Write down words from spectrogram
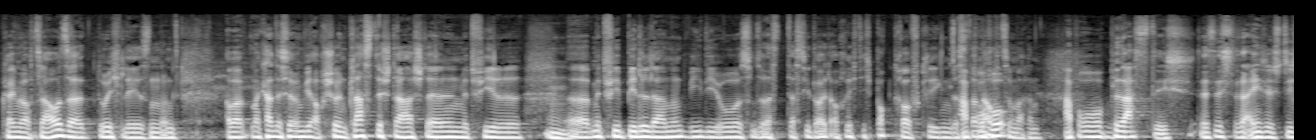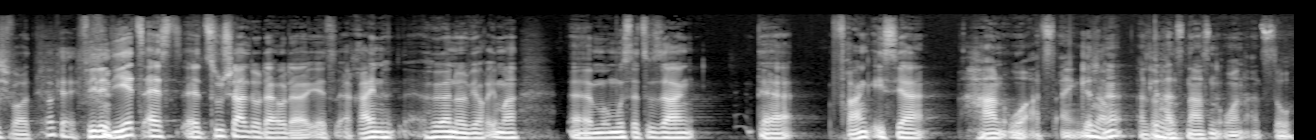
kann ich mir auch zu Hause durchlesen. Und, aber man kann das ja irgendwie auch schön plastisch darstellen mit viel, äh, mit viel Bildern und Videos und so, dass, dass die Leute auch richtig Bock drauf kriegen, das dann auch zu machen. apropos plastisch, das ist das eigentliche Stichwort. Okay. Viele, die jetzt erst äh, zuschalten oder, oder jetzt reinhören oder wie auch immer, äh, man muss dazu sagen, der Frank ist ja Hahn-Ohrarzt eigentlich, Genau, ne? also genau. Hals-Nasen-Ohrenarzt so.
